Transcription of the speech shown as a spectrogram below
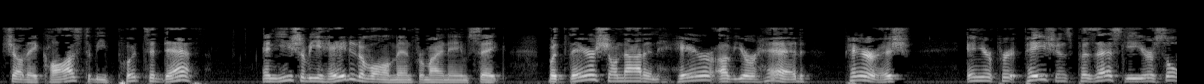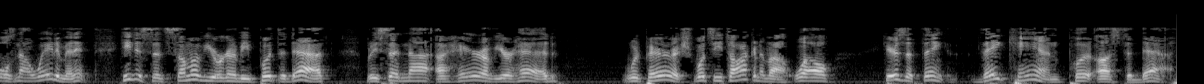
shall they cause to be put to death. And ye shall be hated of all men for my name's sake. But there shall not an hair of your head perish, in your patience possess ye your souls. Now, wait a minute. He just said some of you are going to be put to death, but he said not a hair of your head would perish. What's he talking about? Well, here's the thing. They can put us to death,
